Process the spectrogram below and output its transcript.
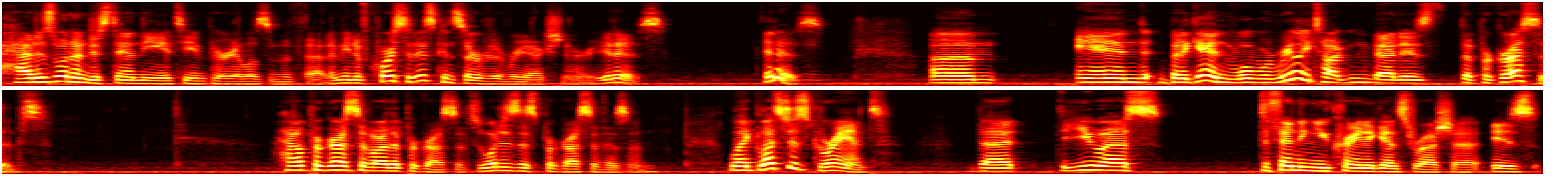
how does one understand the anti-imperialism of that? I mean, of course, it is conservative reactionary. It is, it is. Um, and but again, what we're really talking about is the progressives. How progressive are the progressives? What is this progressivism? Like, let's just grant that the U.S. defending Ukraine against Russia is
